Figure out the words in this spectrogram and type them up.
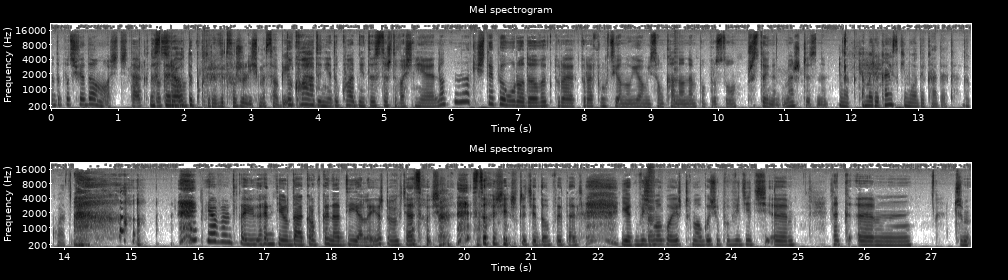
no to podświadomość, tak? No to stereotyp, są... który wytworzyliśmy sobie. Dokładnie, dokładnie. To jest też to właśnie, no, no, jakieś typy urodowe, które, które funkcjonują i są kanonem po prostu przystojnego mężczyzny. Tak, amerykański młody kadet, dokładnie. Ja bym tutaj chętnie już dała kropkę na D, ale jeszcze bym chciała coś, coś jeszcze cię dopytać. Jakbyś mogła jeszcze, Małgosiu, powiedzieć tak, czy,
